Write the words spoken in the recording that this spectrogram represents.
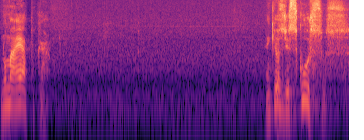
Numa época em que os discursos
